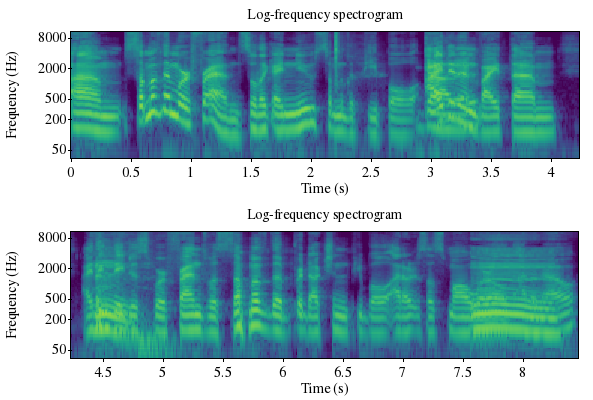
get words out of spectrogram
um, some of them were friends. So like I knew some of the people. I didn't it. invite them. I think they Mm. just were friends with some of the production people. I don't. It's a small world. I don't Mm. know.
